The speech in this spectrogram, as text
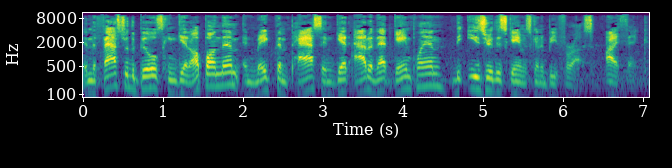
And the faster the Bills can get up on them and make them pass and get out of that game plan, the easier this game is going to be for us, I think.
